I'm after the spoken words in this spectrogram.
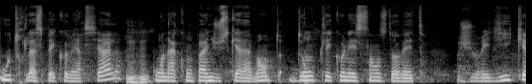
outre l'aspect commercial, Mhm. on accompagne jusqu'à la vente. Donc, les connaissances doivent être juridiques,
